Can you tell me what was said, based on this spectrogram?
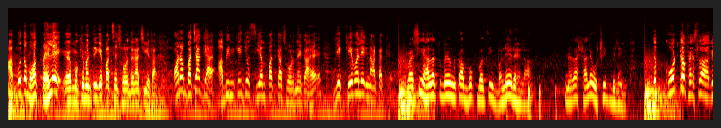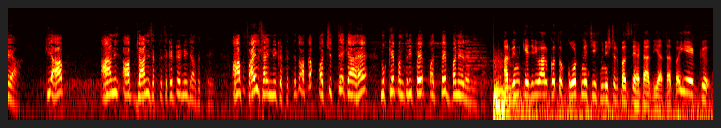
आपको तो बहुत पहले मुख्यमंत्री के पद से छोड़ देना चाहिए था। और अब बचा क्या है? अब इनके जो सीएम पद का छोड़ने का है ये केवल एक नाटक है। वैसी हालत में उनका मुख्यमंत्री बने रहना मेरा ख्याल है उचित भी नहीं था। जब कोर्ट का फैसला आ गया कि आप आ नहीं आप जा नहीं सकते सेक्रेटरी नहीं जा सकते आप फ़ाइल साइन नहीं कर सकते तो आपका औचित्य क्या है मुख्यमंत्री पे पद पे बने रहने का? अरविंद केजरीवाल को तो कोर्ट ने चीफ मिनिस्टर पद से हटा दिया था तो ये एक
